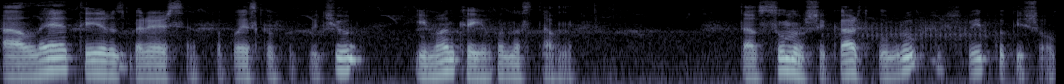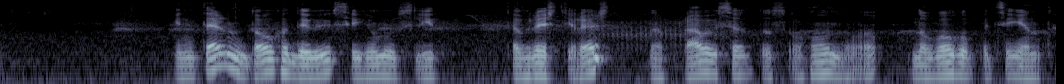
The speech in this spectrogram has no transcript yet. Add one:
Але ти розберешся, поплескав по плечу Іванка його наставник. Та, всунувши картку в руку, швидко пішов. Інтерн довго дивився йому вслід та врешті-решт направився до свого нового пацієнта.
